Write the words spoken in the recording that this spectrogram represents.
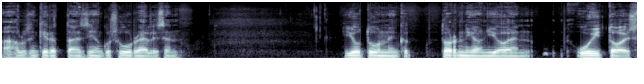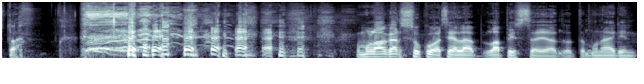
mä halusin kirjoittaa ensin jonkun suureellisen jutun niin Tornionjoen uitoista. Mulla on myös sukua siellä Lapissa ja tota, mun äidin,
